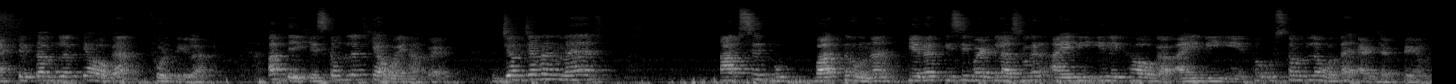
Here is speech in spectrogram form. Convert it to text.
एक्टिव का मतलब क्या होगा? फुर्तीला। अब देखिए, इसका मतलब क्या हुआ यहाँ पे? जब जब मैं आपसे बात करूँ ना, कि अगर किसी वर्ड क्लास में अगर आईवीई लिखा होगा आईवीई तो उसका मतलब होता है एडजेक्टिव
